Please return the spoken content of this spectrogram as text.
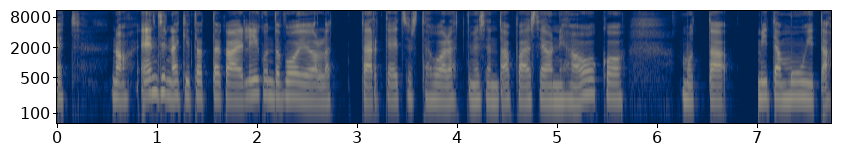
että no ensinnäkin totta kai liikunta voi olla tärkeä itsestä huolehtimisen tapa ja se on ihan ok, mutta mitä muita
